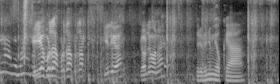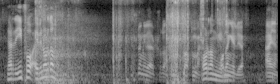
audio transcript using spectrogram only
Ne abi bana gel. Geliyor burada burada burada. Geliyor. Gördüm onu. Dürbünüm yok ya. Nerede info evin orada mı? Şuradan geliyor abi şuradan. Baktım bak. Oradan mı geliyor? Oradan geliyor. Aynen.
